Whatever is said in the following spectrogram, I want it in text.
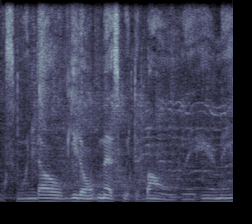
This one dog, you don't mess with the bone, you hear me?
